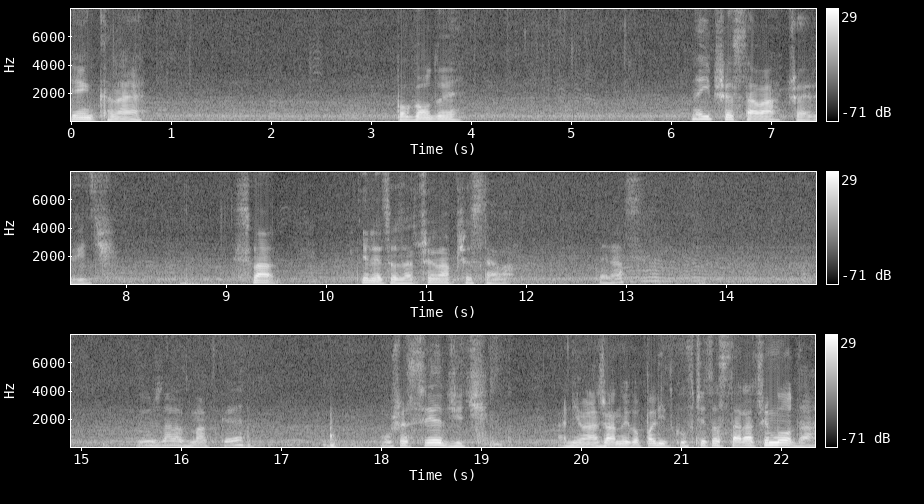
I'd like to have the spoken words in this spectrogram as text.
Piękne pogody. No i przestała czerwić. Sła... Tyle co zaczęła, przestała. Teraz już znalazł matkę. Muszę stwierdzić, a nie ma żadnych opalitków, czy to stara, czy młoda.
